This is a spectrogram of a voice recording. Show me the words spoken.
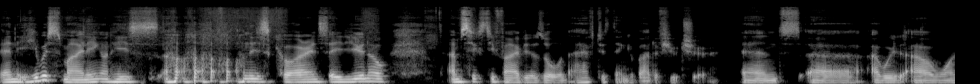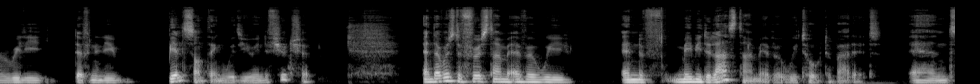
And he was smiling on his, on his car and said, you know, I'm 65 years old. I have to think about the future and, uh, I will, I want to really definitely build something with you in the future. And that was the first time ever we, and maybe the last time ever we talked about it. And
